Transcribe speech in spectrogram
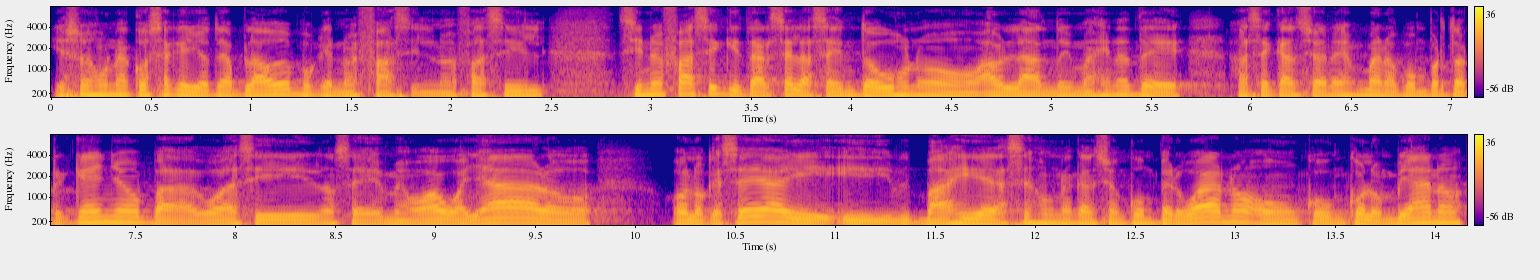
y eso es una cosa que yo te aplaudo porque no es fácil. No es fácil, si no es fácil quitarse el acento uno hablando. Imagínate hacer canciones, bueno, para un puertorriqueño, para voy a decir, no sé, me voy a guayar o, o lo que sea, y, vas y haces una canción con un peruano o con un colombiano.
